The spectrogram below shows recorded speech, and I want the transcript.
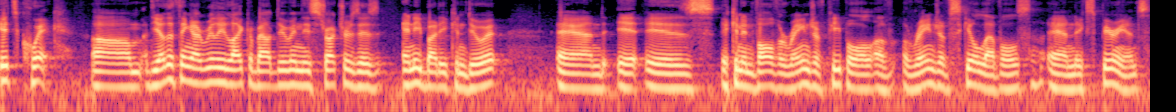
it's quick. Um, the other thing I really like about doing these structures is anybody can do it, and it is it can involve a range of people of a range of skill levels and experience.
